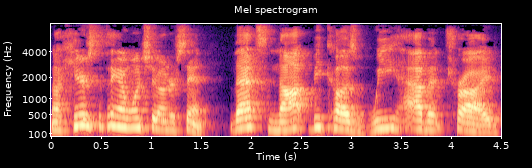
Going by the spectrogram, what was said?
Now, here's the thing I want you to understand that's not because we haven't tried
